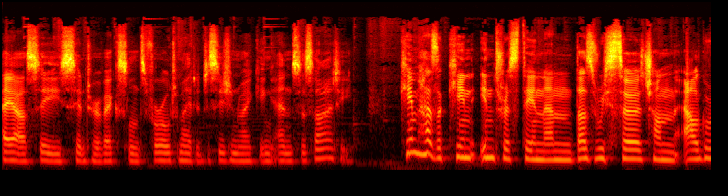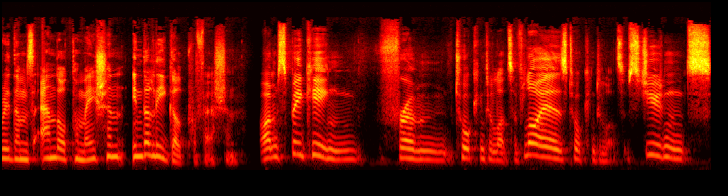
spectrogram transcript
ARC Centre of Excellence for Automated Decision Making and Society. Kim has a keen interest in and does research on algorithms and automation in the legal profession. I'm speaking from talking to lots of lawyers, talking to lots of students,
